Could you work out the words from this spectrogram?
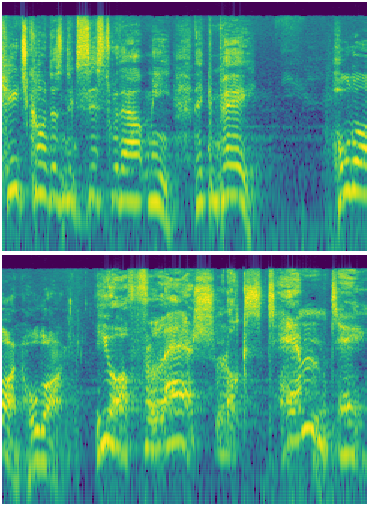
CageCon doesn't exist without me. They can pay. Hold on, hold on. Your flesh looks tempting.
